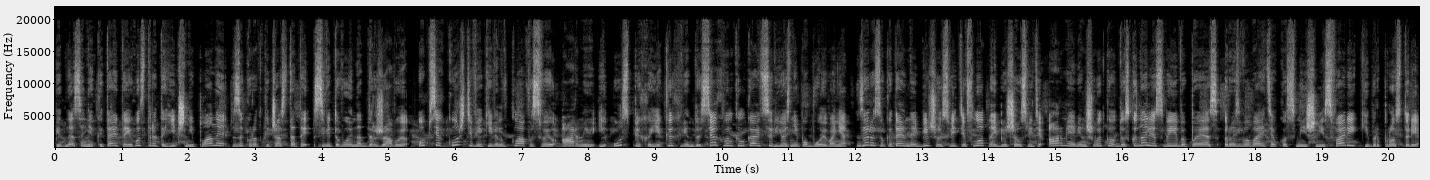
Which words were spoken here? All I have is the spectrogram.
піднесення Китаю та його стратегічні плани за короткий час стати світовою наддержавою. Обсяг коштів, які він вклав у свою армію, і успіхи, яких він досяг, викликають серйозні побоювання. Зараз у Китаї найбільший у світі флот, найбільша у світі армія. Він швидко вдосконалює свої ВПС, розвивається в космічній сфері, кіберпросторі.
